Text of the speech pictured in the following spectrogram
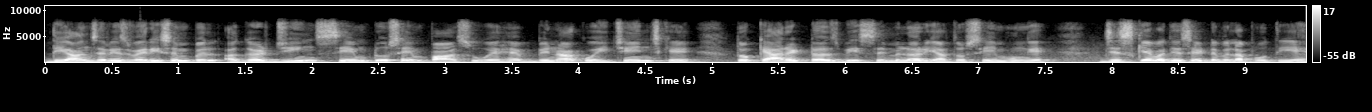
The answer is very simple अगर genes same to same pass हुए हैं, बिना कोई चेंज के तो कैरेक्टर्स भी सिमिलर या तो सेम होंगे। जिसके वजह से डेवलप होती है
